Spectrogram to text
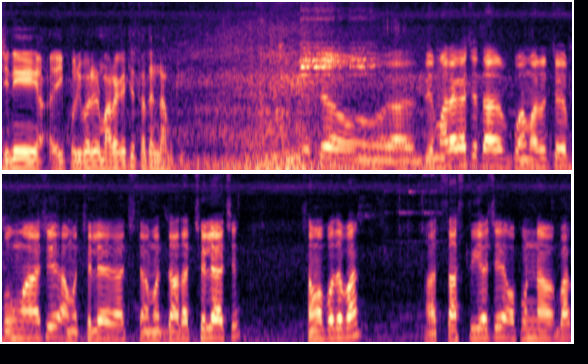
যিনি এই পরিবারের মারা গেছে তাদের নাম কি? তিনি হচ্ছে যে মারা গেছে তার আমার হচ্ছে বৌমা আছে আমার ছেলে আছে আমার দাদার ছেলে আছে শ্যামাপদ বাঘ আর স্ত্রী আছে অপর্ণা বাঘ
